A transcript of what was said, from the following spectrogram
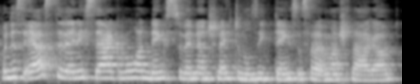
Und das Erste, wenn ich sage, woran denkst du, wenn du an schlechte Musik denkst, ist halt immer Schlager.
